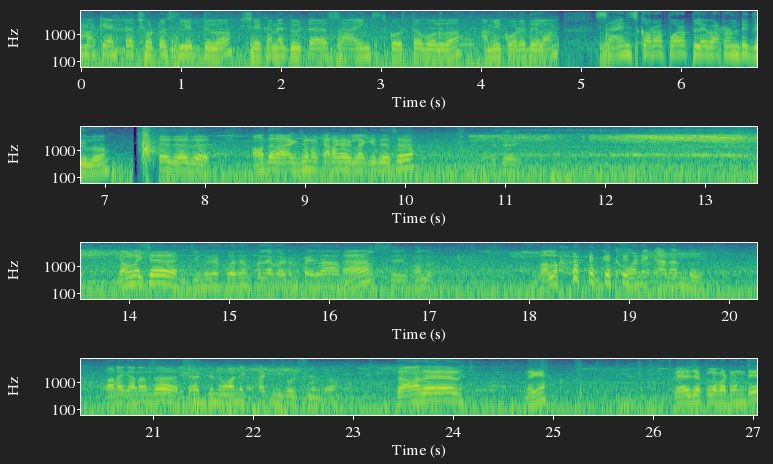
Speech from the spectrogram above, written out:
আমাকে একটা ছোট স্লিপ দিল সেখানে দুইটা সাইন্স করতে বলল আমি করে দিলাম। সাইন্স করার পর প্লে বাটনটি দিল। আমাদের আরেকজনও কারাকারি লাগিয়ে দিয়েছে। কেমন লাগছে? জীবনের প্রথম প্লে বাটন পেলাম? ভালো। ভালো। অনেক আনন্দ। অনেক আনন্দ? এটার জন্য অনেক খাটনি করছি আমরা। তো আমাদের দেখে। এই যে প্লে বাটনটি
